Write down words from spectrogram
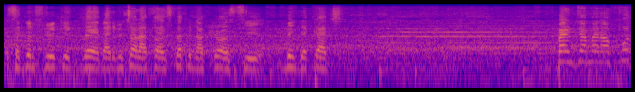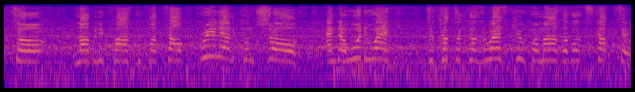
it's a good free kick there by Richard Atta stepping across to make the catch. Benjamin Afutu, lovely pass to Fatau, brilliant control, and the woodwork to Kotoko's rescue from Hearts of Oak's captain.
